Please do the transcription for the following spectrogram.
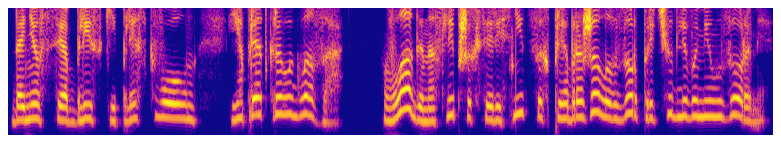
Донесся близкий плеск волн, я приоткрыла глаза. Влага на слипшихся ресницах преображала взор причудливыми узорами.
